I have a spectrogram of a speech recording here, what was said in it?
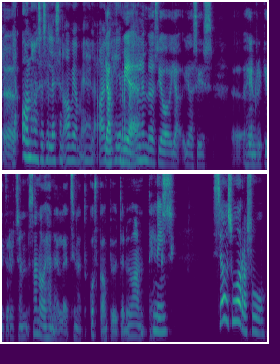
Ö, Ja onhan se sille sen aviomiehelle aika ja hirveä. miehelle myös joo, ja, ja siis Henry Kittredge sanoi hänelle, että sinä et ole koskaan pyytänyt anteeksi. Niin. Se on suora suu.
